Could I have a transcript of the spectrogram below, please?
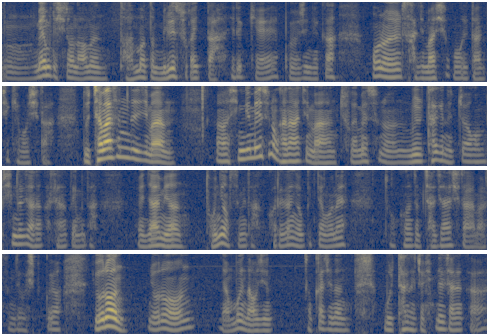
음, 매물대 신호 나오면 더 한 번 더 밀릴 수가 있다 이렇게 보여지니까 오늘 사지 마시고 일단 지켜보시라. 누차 말씀드리지만 어, 신규 매수는 가능하지만 추가 매수는 물타기는 조금 힘들지 않을까 생각됩니다. 왜냐하면 돈이 없습니다. 거래량이 없기 때문에 좀 그건 좀 자제하시라 말씀드리고 싶고요. 요런 요런 양봉이 나오지 전까지는 물타기는 좀 힘들지 않을까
